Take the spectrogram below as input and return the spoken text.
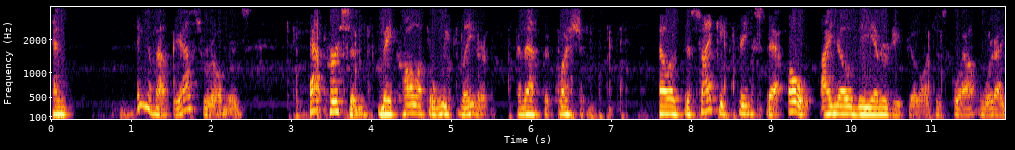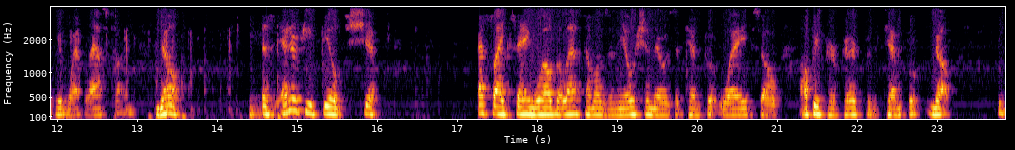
And the thing about the astral is that person may call up a week later and ask a question. Now, if the psychic thinks that, oh, I know the energy field, I'll just go out where I did went last time. No, because energy fields shift. That's like saying, well, the last time I was in the ocean, there was a 10-foot wave, so I'll be prepared for the 10-foot. No, it,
